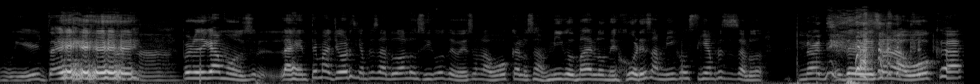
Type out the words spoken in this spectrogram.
weird. Pero digamos, la gente mayor siempre saluda a los hijos de beso en la boca, los amigos, madre, los mejores amigos siempre se saludan No, de beso en la boca.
